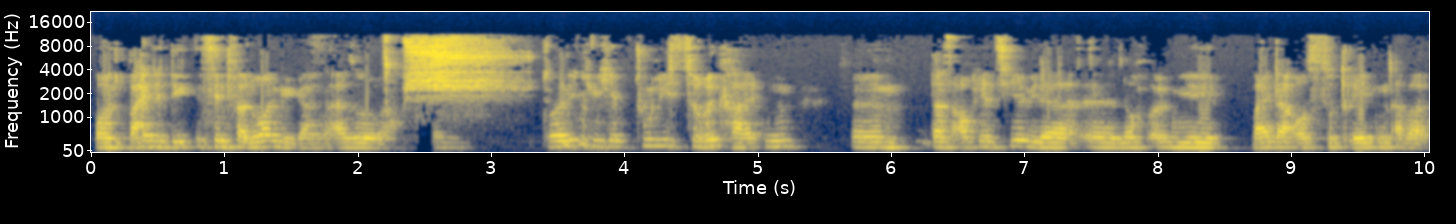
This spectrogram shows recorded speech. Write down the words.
Und beide sind verloren gegangen. Also ähm, sollte ich mich tunlichst zurückhalten, ähm, das auch jetzt hier wieder äh, noch irgendwie weiter auszutreten. Aber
